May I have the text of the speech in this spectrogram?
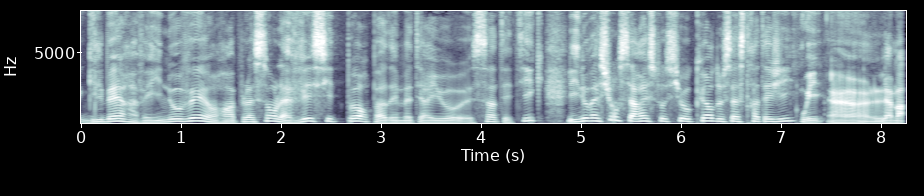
Gilbert avait innové en remplaçant la vessie de porc par des matériaux euh, synthétiques. L'innovation, ça reste aussi au cœur de sa stratégie? Oui, euh, la marque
